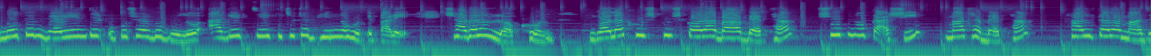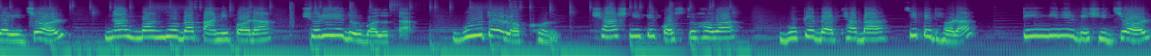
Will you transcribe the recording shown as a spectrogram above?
নতুন ভ্যারিয়েন্টের উপসর্গগুলো আগের চেয়ে কিছুটা ভিন্ন হতে পারে। সাধারণ লক্ষণ, গলা খুসখুস করা বা ব্যথা, শুকনো কাশি, মাথা ব্যথা, হালকা বা মাঝারি জ্বর, নাক বন্ধ বা পানি পড়া, শরীরে দুর্বলতা। গুরুতর লক্ষণ, শ্বাস নিতে কষ্ট হওয়া, বুকে ব্যথা বা চেপে ধরা, তিন দিনের বেশি জ্বর,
